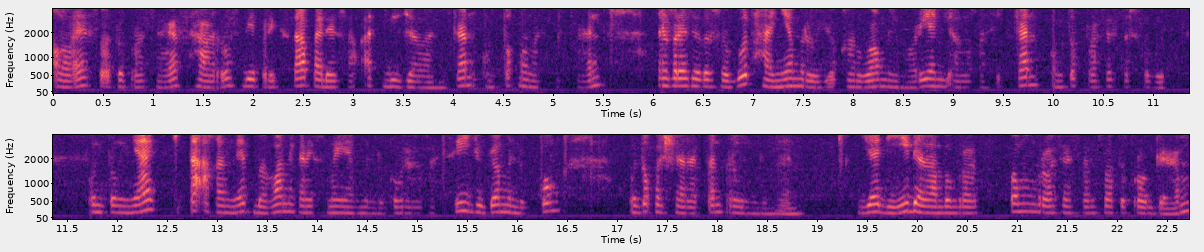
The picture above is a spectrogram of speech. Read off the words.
oleh suatu proses harus diperiksa pada saat dijalankan untuk memastikan referensi tersebut hanya merujuk ke ruang memori yang dialokasikan untuk proses tersebut. Untungnya, kita akan melihat bahwa mekanisme yang mendukung relokasi juga mendukung untuk persyaratan perlindungan. Jadi, dalam pemrosesan suatu program,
